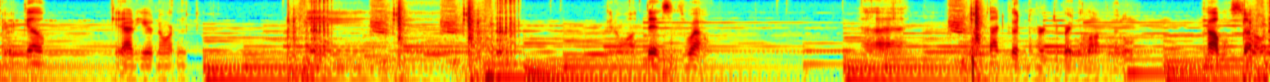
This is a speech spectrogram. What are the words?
There we go. Get out of here, Norton. And, gonna want this as well. Uh, that couldn't hurt to bring along a little cobblestone.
